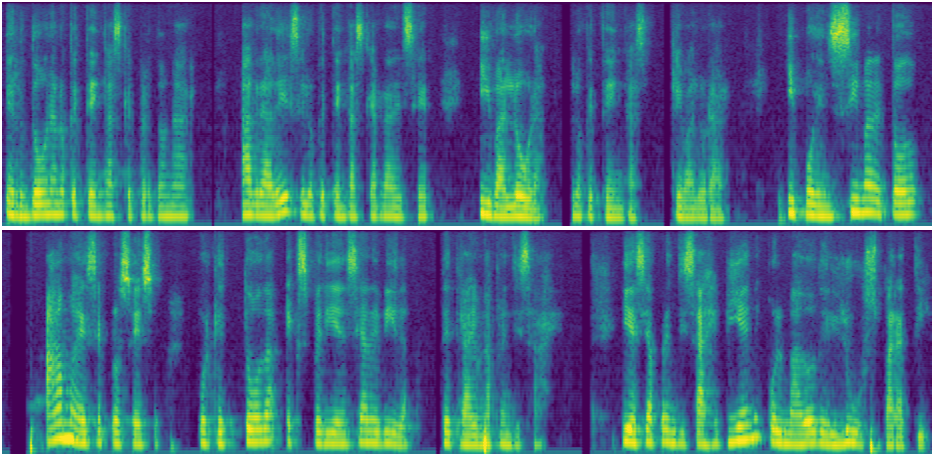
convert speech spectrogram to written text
perdona lo que tengas que perdonar, agradece lo que tengas que agradecer y valora lo que tengas que valorar. Y por encima de todo, ama ese proceso porque toda experiencia de vida te trae un aprendizaje. Y ese aprendizaje viene colmado de luz para ti.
